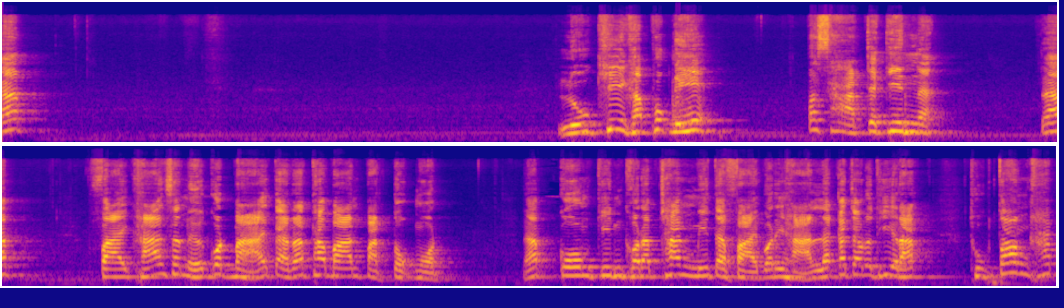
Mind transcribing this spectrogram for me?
นะรู้ขี้ครับพวกนี้ ประสาทจะกินน่ะนะครับ ฝ่ายค้านเสนอกฎหมายแต่รัฐบาลปัดตกหมด นะครับโกงกินคอร์รัปชันมีแต่ฝ่ายบริหารและก็เจ้าหน้าที่รัฐถูกต้องครับ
